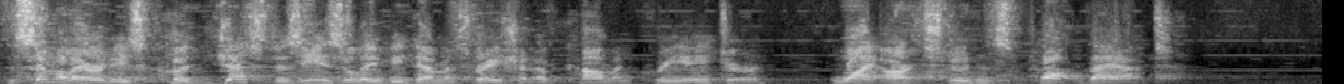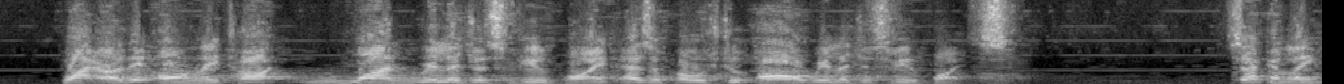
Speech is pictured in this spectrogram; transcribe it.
the similarities could just as easily be demonstration of common creator. Why aren't students taught that? Why are they only taught one religious viewpoint as opposed to all religious viewpoints? Secondly,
